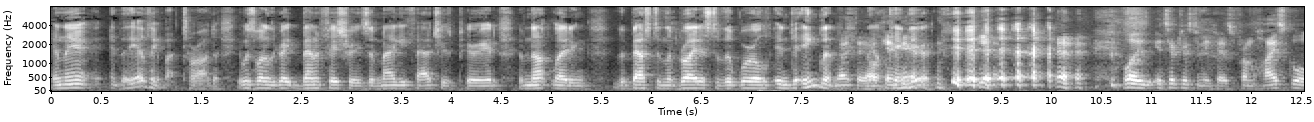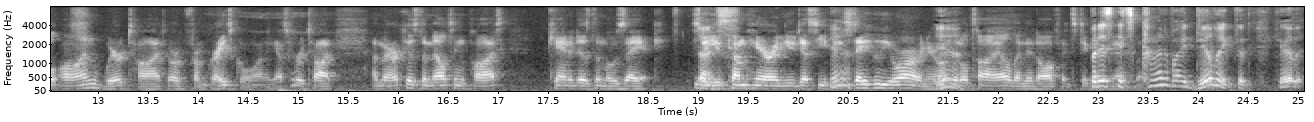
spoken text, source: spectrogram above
and, they, and the other thing about Toronto, it was one of the great beneficiaries of Maggie Thatcher's period of not letting the best and the brightest of the world into England. Right, they all came came here. here. Well, it's it's interesting because from high school on, we're taught, or from grade school on, I guess, we're hmm. taught America's the melting pot, Canada's the mosaic. So Nice. you come here and you just you can Yeah. stay who you are in your own little tile, and it all fits together. But it's, it's kind of idyllic that here are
